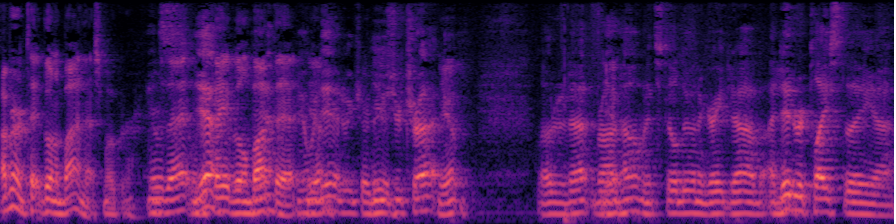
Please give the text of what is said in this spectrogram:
I remember ta- going and buying that smoker. Remember that? When Yeah. Fayetteville and bought yeah, that. Yeah, we Yep. did. We Sure used did. your truck. Yep. loaded it up, brought it home, and it's still doing a great job. I did replace the uh,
